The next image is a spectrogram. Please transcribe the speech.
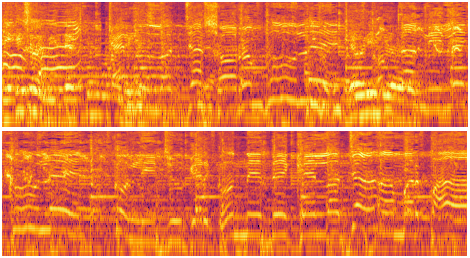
দেখেছিলাম লজ্জা সরম ভুলে নীলে খুলে? কলি যুগের কোণে দেখে লজ্জা আমার পায়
